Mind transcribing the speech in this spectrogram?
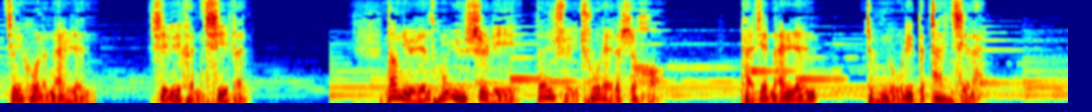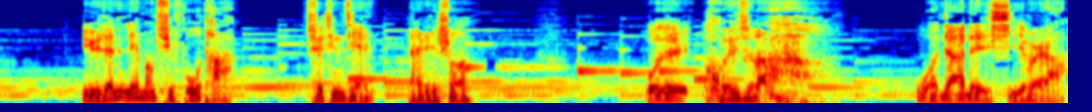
接过了男人，心里很气愤。当女人从浴室里端水出来的时候，看见男人正努力地站起来。女人连忙去扶他，却听见男人说：“我得回去了，我家那媳妇儿啊，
